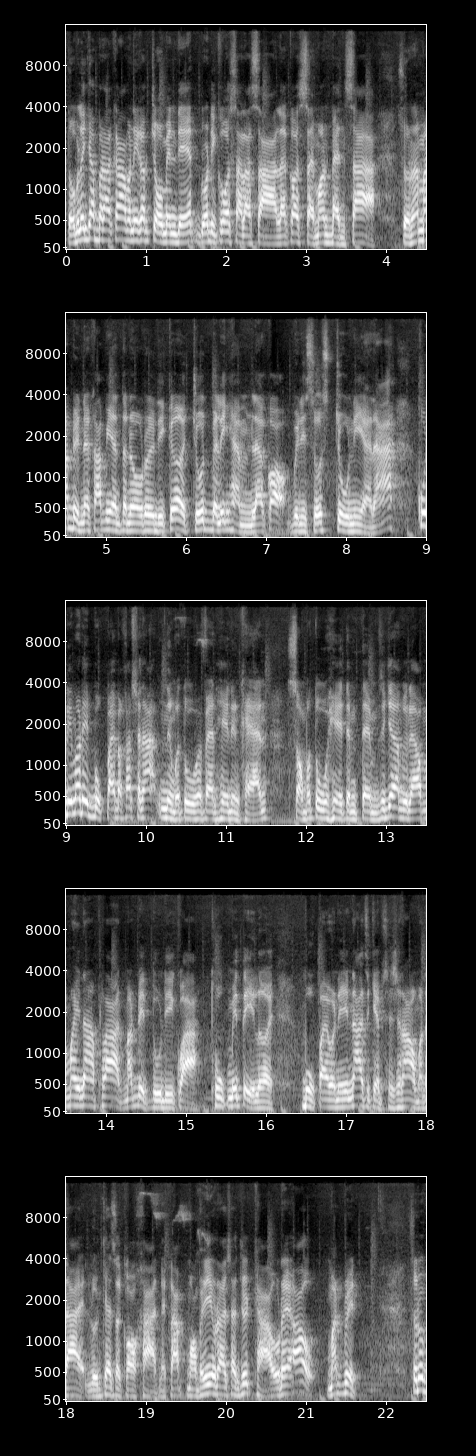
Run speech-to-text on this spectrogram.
ตัวผู้เล่นกับบราก้าวันนี้ครับโจเมนเดสโรดิโกซาลาซาแล้วก็ไซมอนแบนซ่าส่วนนั้นมาดริดนะครับมีอันโตโนเรดิเกอร์จูดเบลลิงแฮมแล้วก็วินิซุสจูเนียนะคู่นี้มาดริดบุกไปบังคับชนะ 1 ประตูแฟนเฮหนึ่งแขน 2 ประตูเฮเต็มๆซึ่งจะทำดูแล้วไม่น่าพลาดมาดริดดูดีกว่าทุกมิติเลย บุกไปวันนี้น่าจะเก็บชัยชนะออกมาได้ลุ้นแค่สกอร์ขาดนะครับ มองไปที่ราชันชุดขาวเรอัลมาดริดสรุป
